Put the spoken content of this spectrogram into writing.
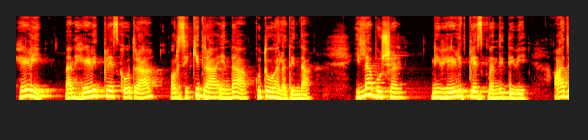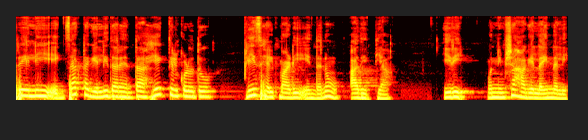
ಹೇಳಿ, ನಾನು ಹೇಳಿದ ಪ್ಲೇಸ್ಗೆ ಹೋದ್ರಾ? ಅವ್ರು ಸಿಕ್ಕಿದ್ರಾ? ಎಂದ ಕುತೂಹಲದಿಂದ. ಇಲ್ಲ ಭೂಷಣ್, ನೀವು ಹೇಳಿದ ಪ್ಲೇಸ್ಗೆ ಬಂದಿದ್ದೀವಿ. ಆದರೆ ಇಲ್ಲಿ ಎಕ್ಸಾಕ್ಟಾಗಿ ಎಲ್ಲಿದ್ದಾರೆ ಅಂತ ಹೇಗೆ ತಿಳ್ಕೊಳ್ಳೋದು? ಪ್ಲೀಸ್ ಹೆಲ್ಪ್ ಮಾಡಿ ಎಂದನು ಆದಿತ್ಯ. ಇರಿ, ಒಂದು ನಿಮಿಷ ಹಾಗೆ ಲೈನ್ನಲ್ಲಿ.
